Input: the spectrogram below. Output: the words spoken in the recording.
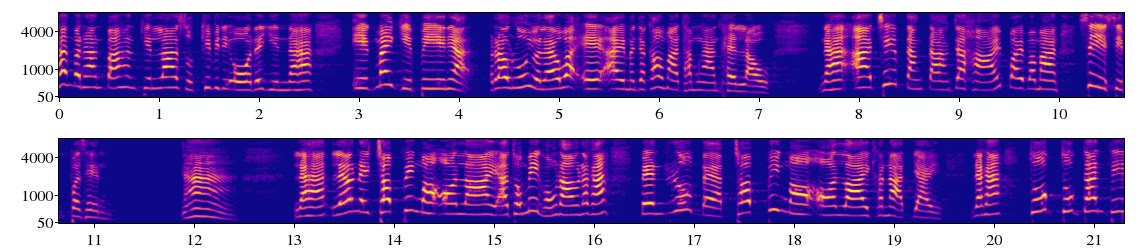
ท่านประธานปาฮันคินล่าสุดคลิปวิดีโอได้ยินนะคะอีกไม่กี่ปีเนี่ยเรารู้อยู่แล้วว่า AI มันจะเข้ามาทำงานแทนเรานะคะอาชีพต่างๆจะหายไปประมาณ 40%อ่า นะคะแล้วในช้อปปิ้งมอลออนไลน์อะโทมี่ของเรานะคะ เป็นรูปแบบช้อปปิ้งมอลออนไลน์ขนาดใหญ่นะคะ ทุกทุกท่านที่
